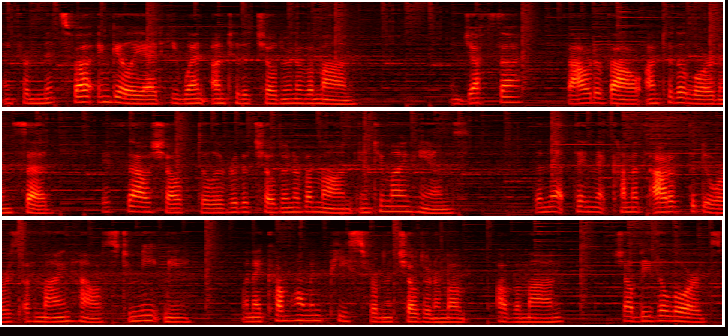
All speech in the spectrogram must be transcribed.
And from Mizpah and Gilead he went unto the children of Ammon. And Jephthah vowed a vow unto the Lord, and said, If thou shalt deliver the children of Ammon into mine hands, then that thing that cometh out of the doors of mine house to meet me, when I come home in peace from the children of Ammon, shall be the Lord's,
